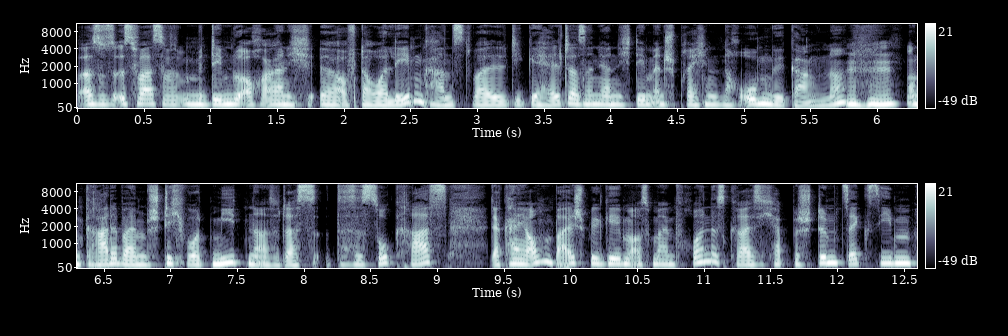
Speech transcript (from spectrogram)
Also es ist was, mit dem du auch gar nicht äh, auf Dauer leben kannst, weil die Gehälter sind ja nicht dementsprechend nach oben gegangen. Ne? Mhm. Und gerade beim Stichwort Mieten, also das, das ist so krass. Da kann ich auch ein Beispiel geben aus meinem Freundeskreis. Ich habe bestimmt sechs, sieben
